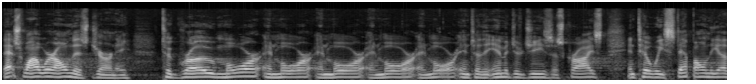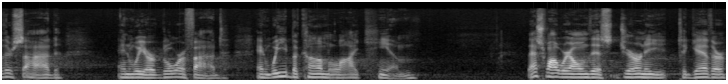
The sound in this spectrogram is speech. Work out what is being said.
That's why we're on this journey to grow more and more and more and more and more into the image of Jesus Christ until we step on the other side and we are glorified and we become like Him. That's why we're on this journey together.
